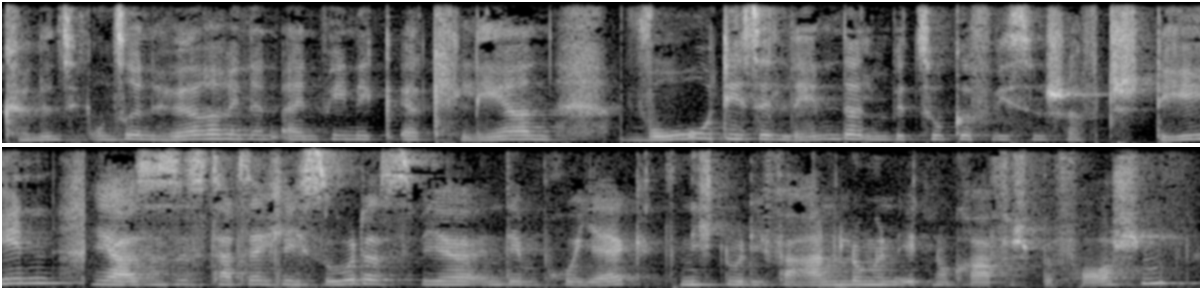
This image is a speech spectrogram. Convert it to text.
Können Sie unseren Hörerinnen ein wenig erklären, wo diese Länder in Bezug auf Wissenschaft stehen? Ja, also es ist tatsächlich so, dass wir in dem Projekt nicht nur die Verhandlungen ethnografisch beforschen,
